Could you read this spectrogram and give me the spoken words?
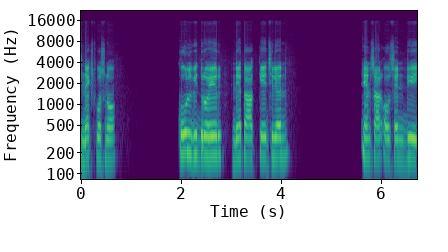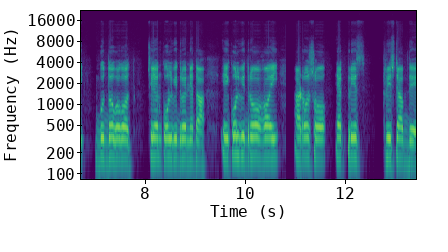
নেক্সট প্রশ্ন, কোল বিদ্রোহের নেতা কে ছিলেন? Answer option D Buddho Bhagat ছিলেন কোল বিদ্রোহের নেতা। এই কোল বিদ্রোহ হয় আঠারোশো একত্রিশ খ্রিস্টাব্দে।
